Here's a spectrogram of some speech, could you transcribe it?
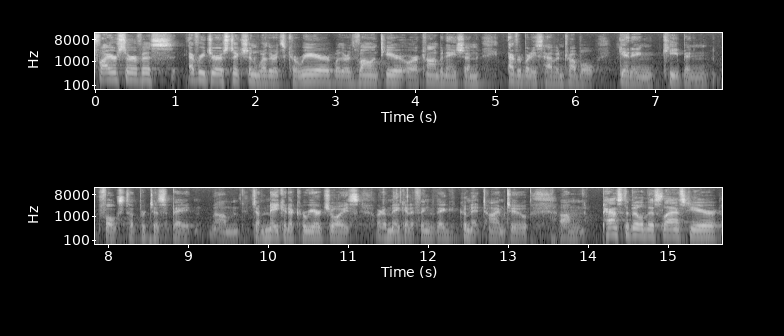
fire service, every jurisdiction, whether it's career, whether it's volunteer or a combination, everybody's having trouble getting, keeping folks to participate, um, to make it a career choice or to make it a thing that they commit time to. Um, passed a bill this last year.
